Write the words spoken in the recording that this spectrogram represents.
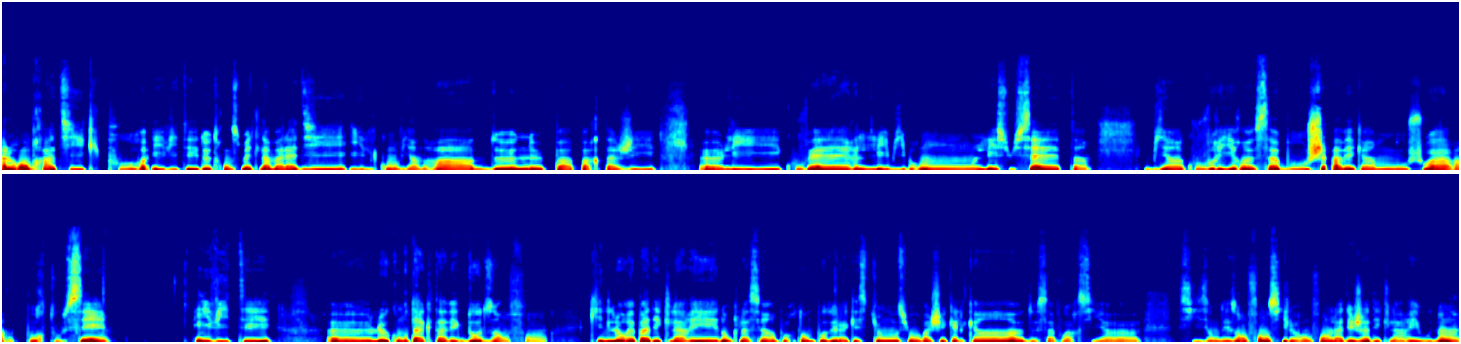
Alors en pratique, pour éviter de transmettre la maladie, il conviendra de ne pas partager euh, les couverts, les biberons, les sucettes, bien couvrir sa bouche avec un mouchoir pour tousser, éviter euh, le contact avec d'autres enfants qui ne l'auraient pas déclaré. Donc là, c'est important de poser la question si on va chez quelqu'un, euh, de savoir si, s'ils ont des enfants, si leur enfant l'a déjà déclaré ou non.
